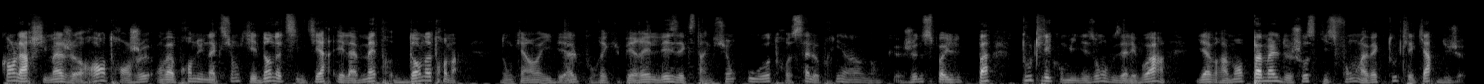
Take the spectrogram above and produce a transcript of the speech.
Quand l'archimage rentre en jeu, on va prendre une action qui est dans notre cimetière et la mettre dans notre main. Donc hein, idéal pour récupérer les extinctions ou autres saloperies. Hein. Donc je ne spoil pas toutes les combinaisons, vous allez voir, il y a vraiment pas mal de choses qui se font avec toutes les cartes du jeu.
